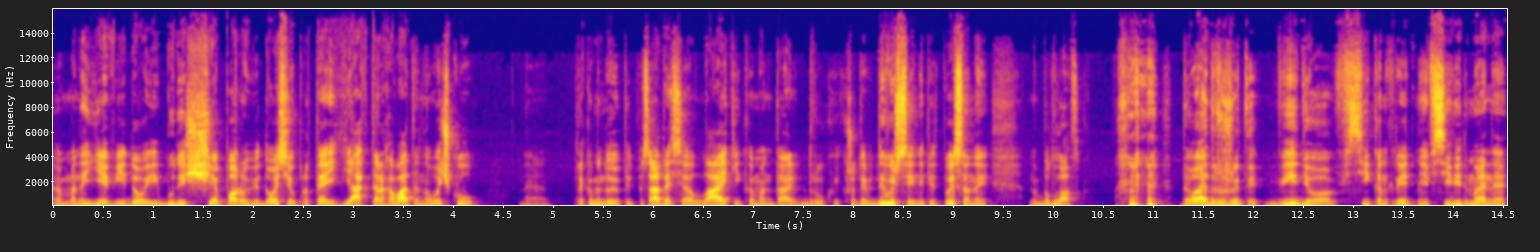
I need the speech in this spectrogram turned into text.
е, В мене є відео і буде ще пару відосів про те, як торгувати новачку. Е, Рекомендую підписатися, лайк і коментар. Друг, якщо ти дивишся і не підписаний, ну будь ласка. Давай дружити. Відео, всі конкретні, всі від мене,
